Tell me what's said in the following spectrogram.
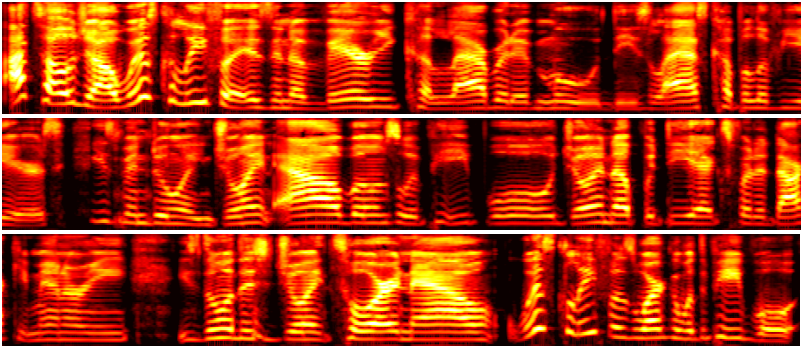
I told y'all, Wiz Khalifa is in a very collaborative mood these last couple of years. He's been doing joint albums with people, joined up with DX for the documentary. He's doing this joint tour now. Wiz Khalifa's working with the people.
